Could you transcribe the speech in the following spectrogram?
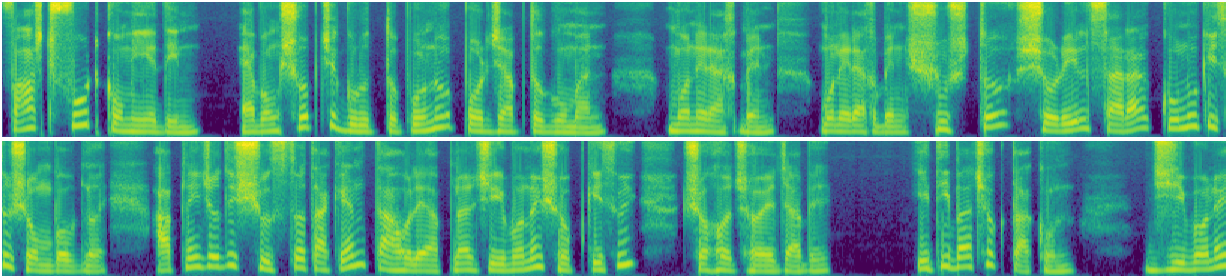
ফাস্ট ফুড কমিয়ে দিন এবং সবচেয়ে গুরুত্বপূর্ণ, পর্যাপ্ত ঘুমান মনে রাখবেন মনে রাখবেন, সুস্থ শরীর ছাড়া কোনো কিছু সম্ভব নয়। আপনি যদি সুস্থ থাকেন, তাহলে আপনার জীবনে সবকিছুই সহজ হয়ে যাবে। ইতিবাচক থাকুন। জীবনে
